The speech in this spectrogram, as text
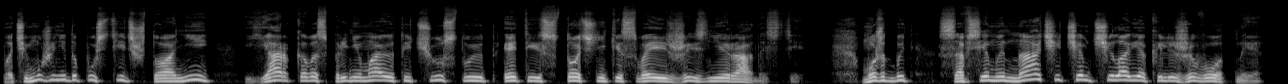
Почему же не допустить, что они ярко воспринимают и чувствуют эти источники своей жизни и радости? Может быть, совсем иначе, чем человек или животные,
